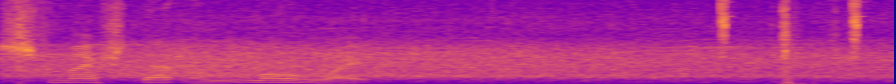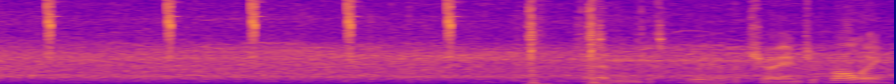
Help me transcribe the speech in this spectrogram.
smashed that a long way. And we have a change of bowling.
